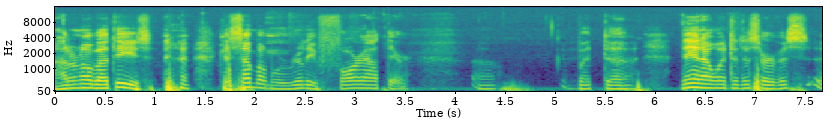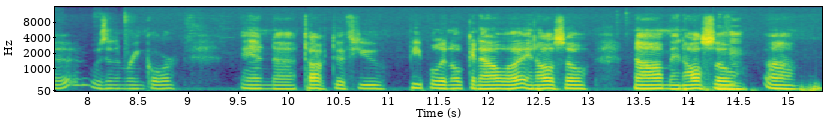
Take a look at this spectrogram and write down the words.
I don't know about these, because some of them were really far out there. Uh, but uh, then I went to the service, uh, was in the Marine Corps, and uh, talked to a few people in Okinawa and also Nam and also um,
